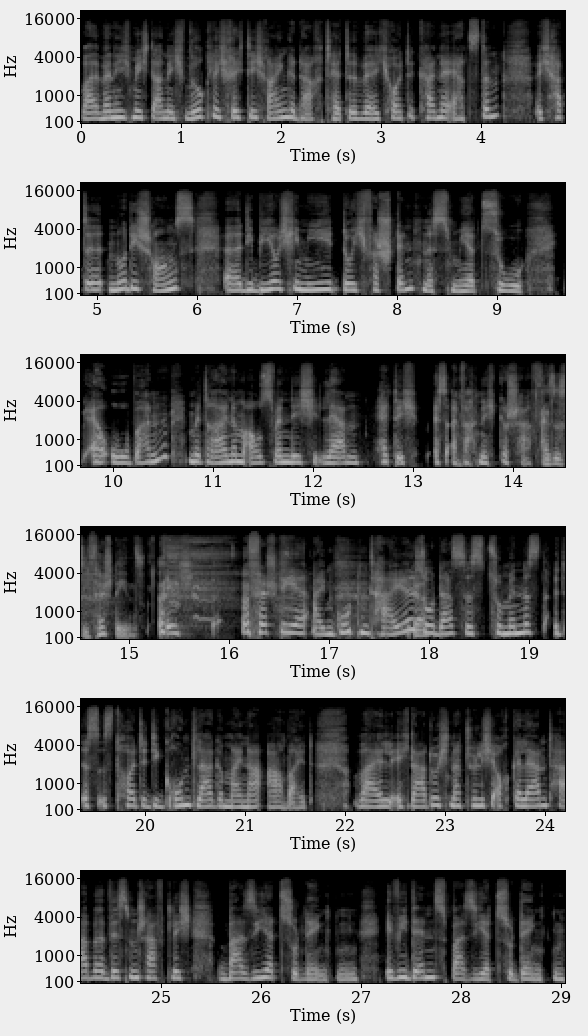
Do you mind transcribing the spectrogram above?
weil wenn ich mich da nicht wirklich richtig reingedacht hätte, wäre ich heute keine Ärztin Ich hatte nur die Chance, äh, die Biochemie durch Verständnis mir zu erobern. Mit reinem Auswendiglernen hätte ich es einfach nicht geschafft. Also Sie verstehen es. Ich verstehe einen guten Teil, ja. so dass es zumindest es ist heute die Grundlage meiner Arbeit, weil ich dadurch natürlich auch gelernt habe, wissenschaftlich basiert zu denken, evidenzbasiert zu denken,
